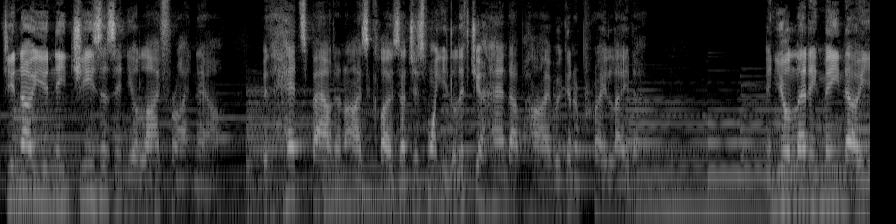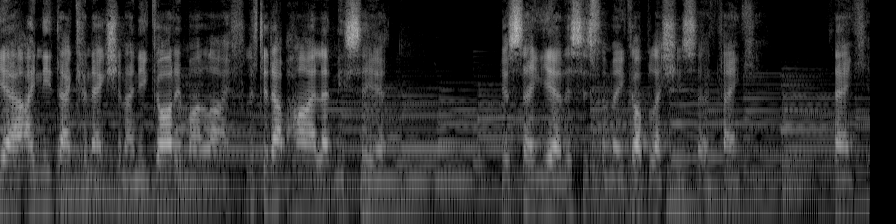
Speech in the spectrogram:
If you know you need Jesus in your life right now, with heads bowed and eyes closed, I just want you to lift your hand up high. We're going to pray later. And you're letting me know, yeah, I need that connection. I need God in my life. Lift it up high. Let me see it. You're saying, yeah, this is for me. God bless you, sir. Thank you. Thank you.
